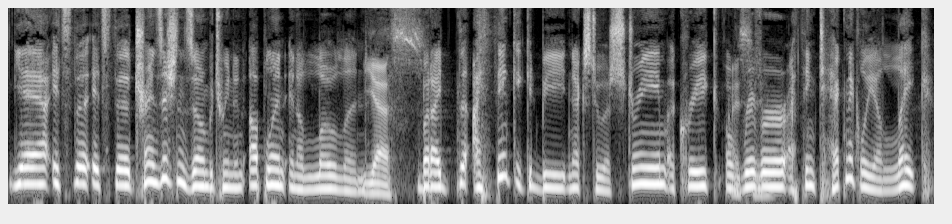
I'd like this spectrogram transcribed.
yeah, it's the it's the transition zone between an upland and a lowland. Yes. But I, th- I think it could be next to a stream, a creek, a I see. river. I think technically a lake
